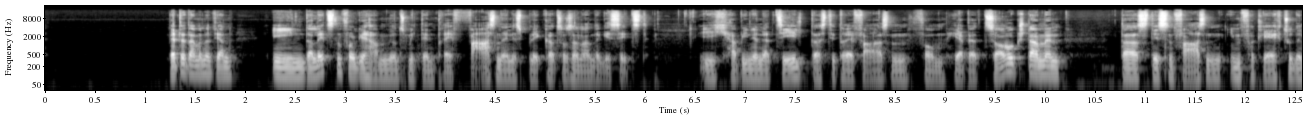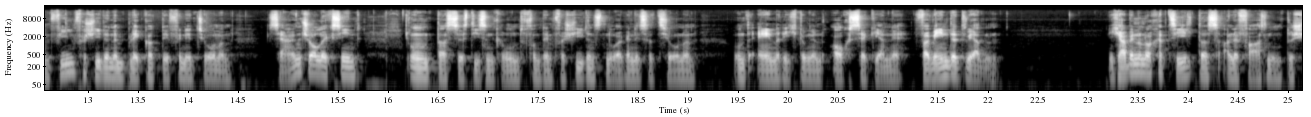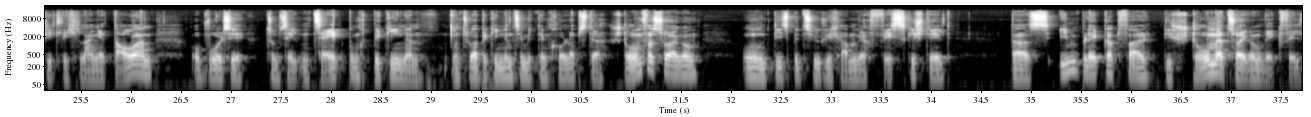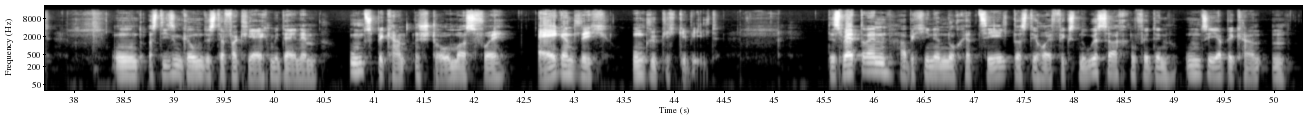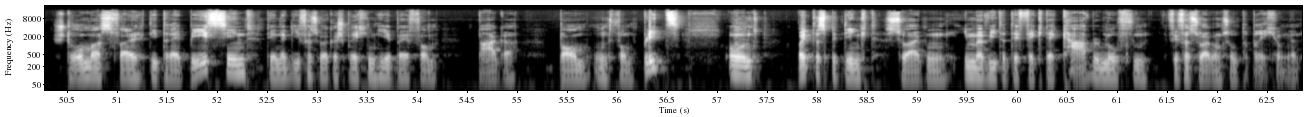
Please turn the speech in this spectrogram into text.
Werte Damen und Herren, in der letzten Folge haben wir uns mit den drei Phasen eines Blackouts auseinandergesetzt. Ich habe Ihnen erzählt, dass die drei Phasen vom Herbert Sorok stammen, dass dessen Phasen im Vergleich zu den vielen verschiedenen Blackout-Definitionen sehr anschaulich sind und dass sie aus diesem Grund von den verschiedensten Organisationen und Einrichtungen auch sehr gerne verwendet werden. Ich habe Ihnen noch erzählt, dass alle Phasen unterschiedlich lange dauern, obwohl sie zum selben Zeitpunkt beginnen. Und zwar beginnen sie mit dem Kollaps der Stromversorgung und diesbezüglich haben wir auch festgestellt, dass im Blackout-Fall die Stromerzeugung wegfällt. Und aus diesem Grund ist der Vergleich mit einem uns bekannten Stromausfall eigentlich unglücklich gewählt. Des Weiteren habe ich Ihnen noch erzählt, dass die häufigsten Ursachen für den uns eher bekannten Stromausfall die drei Bs sind. Die Energieversorger sprechen hierbei vom Bagger, Baum und vom Blitz. Und altersbedingt sorgen immer wieder defekte Kabelmuffen für Versorgungsunterbrechungen.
